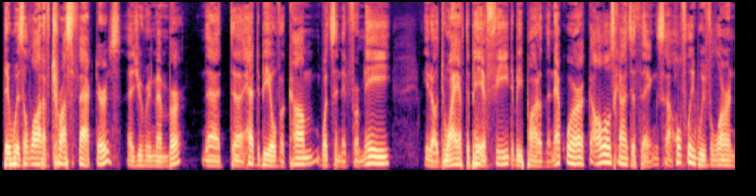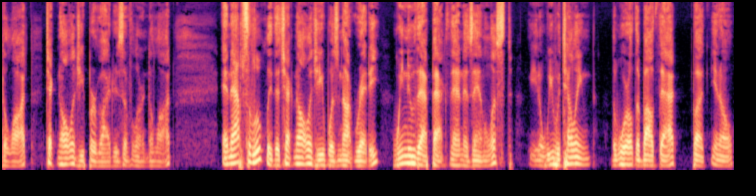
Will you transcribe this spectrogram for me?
There was a lot of trust factors, as you remember, that uh, had to be overcome. What's in it for me? You know, do I have to pay a fee to be part of the network? All those kinds of things. Uh, hopefully, we've learned a lot. Technology providers have learned a lot. And absolutely, the technology was not ready. We knew that back then as analysts. You know, we were telling the world about that, but, you know,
